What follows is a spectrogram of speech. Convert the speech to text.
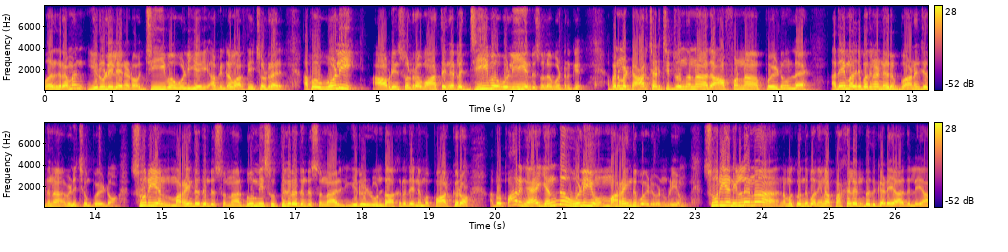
வருகிறவன் இருளிலே நடம் ஜீவ ஒளியை அப்படின்ற வார்த்தையை சொல்கிறார் அப்போ ஒளி அப்படின்னு சொல்கிற வார்த்தை இந்த இடத்துல ஜீவ ஒளி என்று சொல்லப்பட்டிருக்கு. அப்போ நம்ம டார்ச் அடிச்சிட்டு இருந்தோம்னா அது ஆஃப் பண்ணால் போயிடும்ல. அதே மாதிரி பார்த்தீங்கன்னா நெருப்பு அணைஞ்சதுன்னா வெளிச்சம் போயிடும். சூரியன் மறைந்தது என்று சொன்னால் பூமி சுத்துகிறது என்று சொன்னால் இருள் உண்டாகிறதை நம்ம பார்க்கிறோம். அப்போ பாருங்க எந்த ஒளியும் மறைந்து போயிட முடியும். சூரியன் இல்லைன்னா நமக்கு வந்து பார்த்தீங்கன்னா பகல் என்பது கிடையாது இல்லையா?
